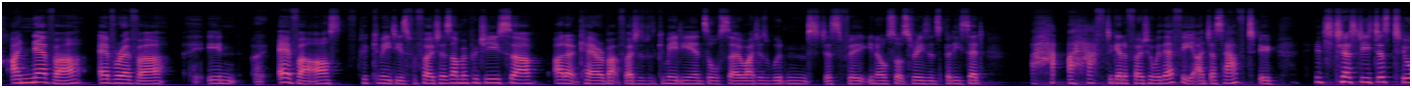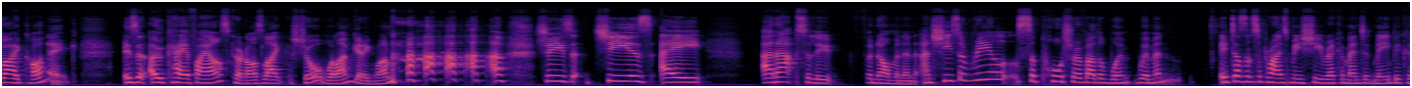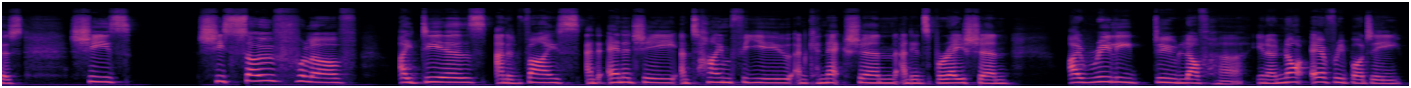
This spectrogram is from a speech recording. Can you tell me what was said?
"I never, ever, ever." In uh, ever ask comedians for photos. I'm a producer. I don't care about photos with comedians. Also, I just wouldn't, just for you know all sorts of reasons. But he said, I, ha- I have to get a photo with Effie. I just have to. It's just she's just too iconic is it okay if I ask her? And I was like, sure. Well, I'm getting one. she's she is a an absolute phenomenon, and she's a real supporter of other w- women. It doesn't surprise me she recommended me because she's she's so full of ideas and advice and energy and time for you and connection and inspiration. I really do love her. You know, not everybody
